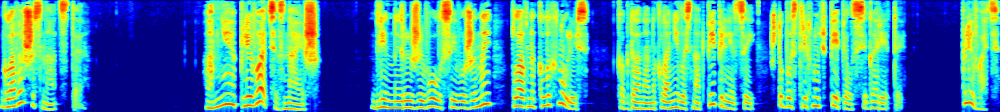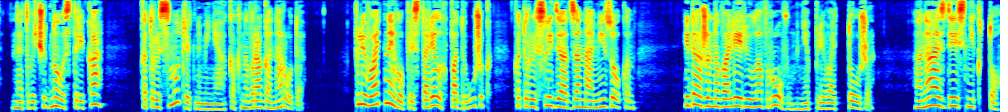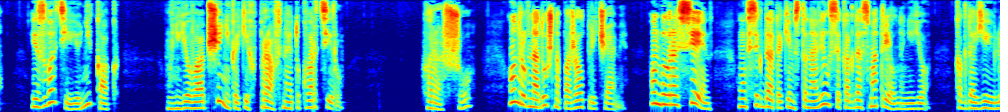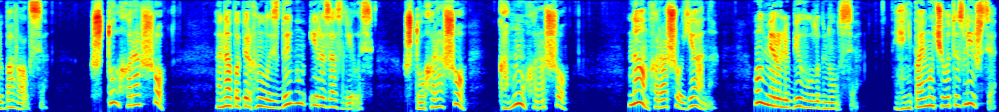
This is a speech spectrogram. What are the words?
Глава шестнадцатая. А мне плевать, знаешь. Длинные рыжие волосы его жены плавно колыхнулись, когда она наклонилась над пепельницей, чтобы стряхнуть пепел с сигареты. Плевать на этого чудного старика, который смотрит на меня, как на врага народа. Плевать на его престарелых подружек, которые следят за нами из окон. И даже на Валерию Лаврову мне плевать тоже. Она здесь никто, и звать ее никак. У нее вообще никаких прав на эту квартиру. Хорошо. Он равнодушно пожал плечами. Он был рассеян, он всегда таким становился, когда смотрел на нее, когда ею любовался. Что хорошо? Она поперхнулась дымом и разозлилась. Что хорошо? Кому хорошо? Нам хорошо, Яна. Он миролюбиво улыбнулся. Я не пойму, чего ты злишься.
